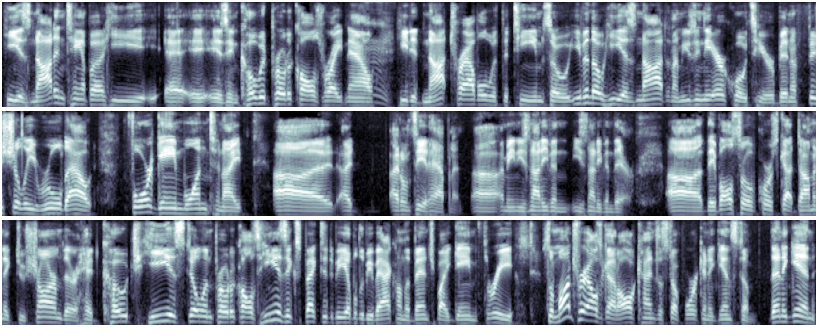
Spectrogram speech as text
He is not in Tampa. He uh, is in COVID protocols right now. Mm. He did not travel with the team, so even though he is not, and I'm using the air quotes here, been officially ruled out for Game One tonight. Uh, I, I don't see it happening. Uh, I mean, he's not even he's not even there. Uh, they've also, of course, got Dominique Ducharme, their head coach. He is still in protocols. He is expected to be able to be back on the bench by Game Three. So Montreal's got all kinds of stuff working against them. Then again,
